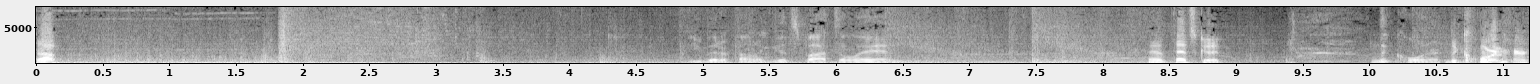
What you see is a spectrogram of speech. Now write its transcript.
Up. You better find a good spot to land. Eh, That's good. The corner. The corner.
